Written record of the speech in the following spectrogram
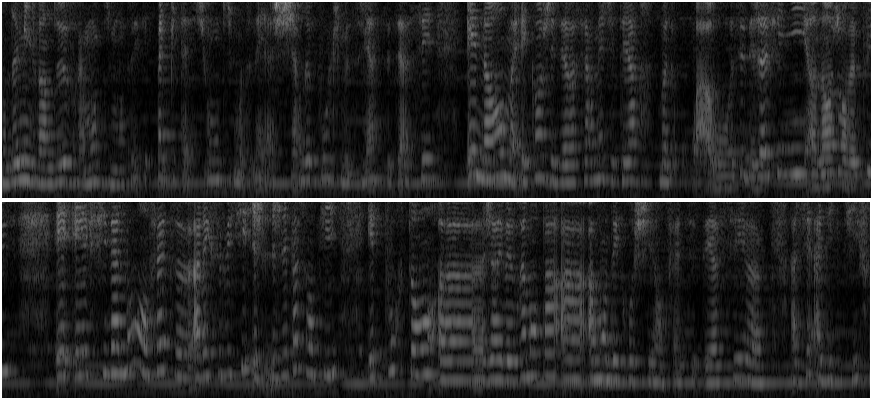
en 2022 vraiment qui m'ont donné des palpitations, qui m'ont donné la chair de poule. Je me souviens que c'était assez énorme et quand je les ai refermés, j'étais là en mode waouh, c'est déjà fini, un an, j'en veux plus. Et, finalement, en fait, euh, avec celui-ci, je ne l'ai pas senti et pourtant, euh, j'arrivais vraiment pas à, m'en décrocher en fait. C'était assez, euh, assez addictif.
